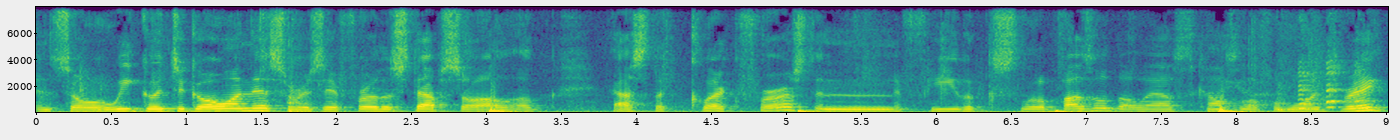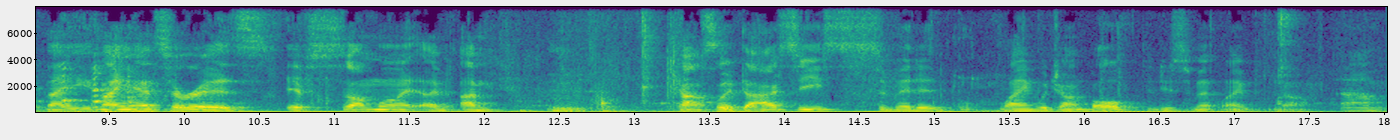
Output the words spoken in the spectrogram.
and so are we good to go on this, or is there further steps? So I'll, I'll ask the clerk first, and if he looks a little puzzled, I'll ask Counselor from Ward Three. My, my answer is, if someone, I'm, I'm, Counselor Darcy submitted language on both, did you submit language? no? Um,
